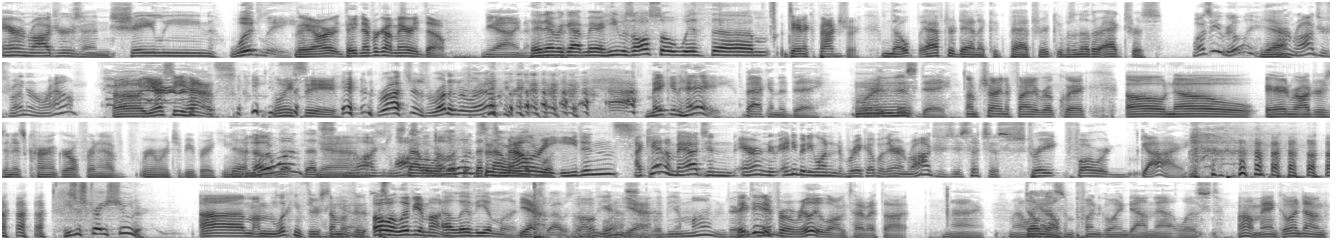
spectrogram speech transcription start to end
Aaron Rodgers and Shailene Woodley? They are. They never got married though. Yeah, I know. They never got married. He was also with um Danica Patrick. nope, after Danica Patrick, it was another actress. Was he really? Yeah. Aaron Rodgers running around? Uh, yes, he has. Let me see. Aaron Rodgers running around. Making hay back in the day. Or in this day. I'm trying to find it real quick. Oh no, Aaron Rodgers and his current girlfriend have rumored to be breaking up. Another that- one? that's Yeah. Lost, he's that's lost not what we're another looking. one? That's This is not what we're Mallory for. Edens. I can't imagine Aaron. Anybody wanting to break up with Aaron Rodgers. He's such a straightforward guy. He's a straight shooter. Um, I'm looking through some of his. Oh, Olivia Munn. Olivia Munn. Yeah. That's what I was looking oh for. yes, Yeah. Olivia Munn. Very they did good. it for a really long time. I thought. All right. Well, Don't we had know. some fun going down that list. Oh man, going down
